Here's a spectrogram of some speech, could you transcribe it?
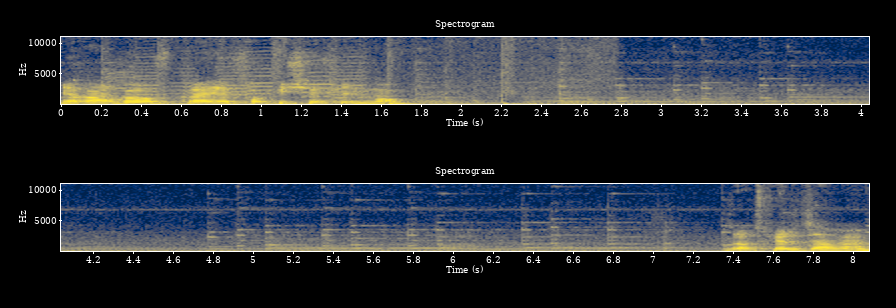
Ja Wam go wkleję w opisie filmu. Zatwierdzamy.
